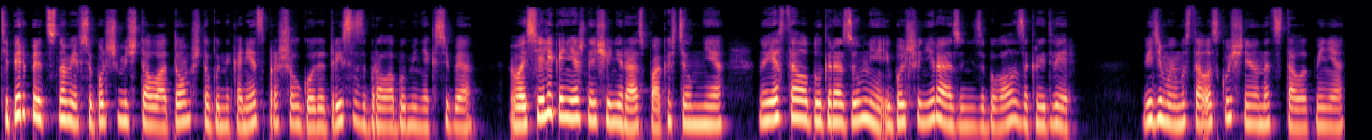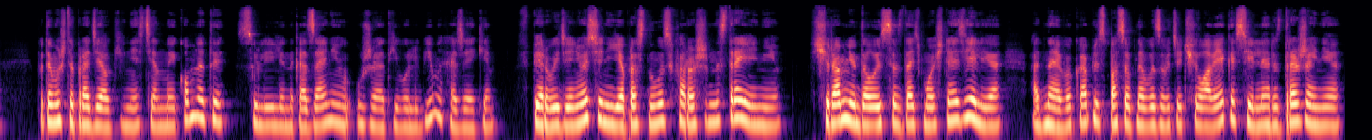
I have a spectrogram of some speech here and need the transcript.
Теперь перед сном я все больше мечтала о том, чтобы наконец прошел год, и Триса забрала бы меня к себе. Василий, конечно, еще не раз пакостил мне, но я стала благоразумнее и больше ни разу не забывала закрыть дверь. Видимо, ему стало скучно, и он отстал от меня, потому что проделки вне стен моей комнаты сулили наказание уже от его любимой хозяйки. В первый день осени я проснулась в хорошем настроении. Вчера мне удалось создать мощное зелье. Одна его капля способна вызвать у человека сильное раздражение.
